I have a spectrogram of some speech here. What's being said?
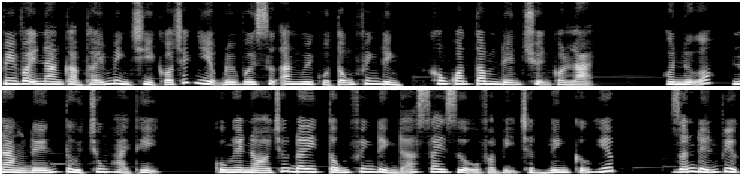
Vì vậy nàng cảm thấy mình chỉ có trách nhiệm đối với sự an nguy của Tống Phinh Đình, không quan tâm đến chuyện còn lại. Hơn nữa, nàng đến từ Trung Hải Thị. Cô nghe nói trước đây Tống Phinh Đình đã say rượu và bị Trần Ninh cưỡng hiếp, dẫn đến việc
